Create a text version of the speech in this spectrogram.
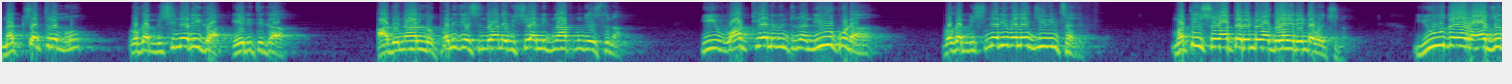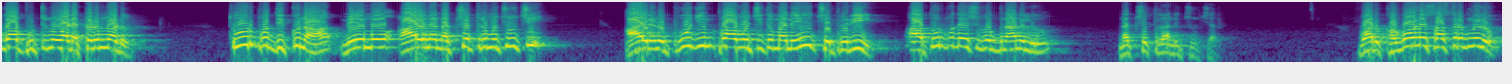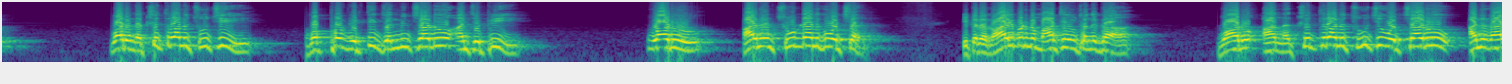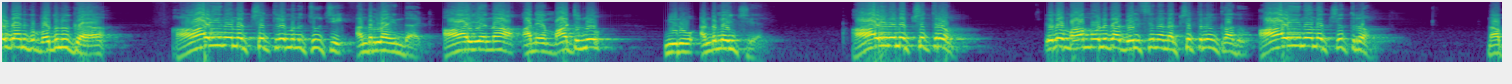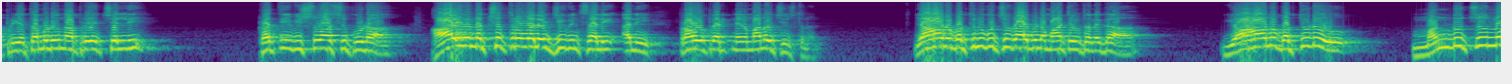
నక్షత్రము ఒక మిషనరీగా ఏ రీతిగా ఆ దినాల్లో పనిచేసిందో అనే విషయాన్ని జ్ఞాపకం చేస్తున్నా. ఈ వాక్యాన్ని వింటున్న నీవు కూడా ఒక మిషనరీ వలె జీవించాలి. మతీ సువార్త రెండవ అధ్యాయం రెండవ వచ్చిన యూద రాజుగా పుట్టినవాడు ఎక్కడున్నాడు? తూర్పు దిక్కున మేము ఆయన నక్షత్రము చూచి ఆయనను పూజింపవచితమని చెప్పిరి. ఆ తూర్పు దేశపు జ్ఞానులు నక్షత్రాన్ని చూచారు. వారు ఖగోళ శాస్త్రజ్ఞులు. వారి నక్షత్రాన్ని చూచి గొప్ప వ్యక్తి జన్మించాడు అని చెప్పి వారు ఆయనను చూడడానికి వచ్చారు. ఇక్కడ రాయబడిన మాట ఏమిటనగా వారు ఆ నక్షత్రాన్ని చూచి వచ్చారు అని రాయడానికి బదులుగా ఆయన నక్షత్రమును చూచి అండర్లైన్ దాట్ ఆయన అనే మాటను మీరు అండర్లైన్ చేయాలి. ఆయన నక్షత్రం ఏదో మామూలుగా వెలిసిన నక్షత్రం కాదు. ఆయన నక్షత్రం. నా ప్రియ తమ్ముడు నా ప్రియ చెల్లి ప్రతి విశ్వాసు కూడా ఆయన నక్షత్రం వలె జీవించాలి అని ప్రభు పేరు నేను మనవి చేస్తున్నాను. యాహాను భక్తుని గురించి వ్రాయబడిన మాట ఏమిటనగా యాహాను భక్తుడు మండుచున్న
